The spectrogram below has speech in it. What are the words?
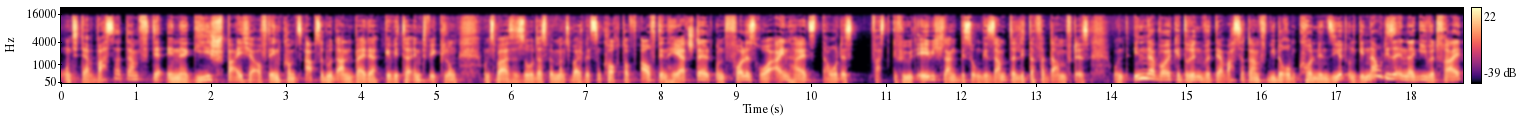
Und der Wasserdampf, der Energiespeicher, auf den kommt es absolut an bei der Gewitterentwicklung. Und zwar ist es so, dass wenn man zum Beispiel jetzt einen Kochtopf auf den Herd stellt und volles Rohr einheizt, dauert es fast gefühlt ewig lang, bis so ein gesamter Liter verdampft ist. Und in der Wolke drin wird der Wasserdampf wiederum kondensiert und genau diese Energie wird frei.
